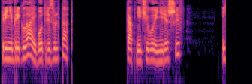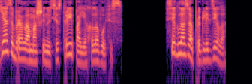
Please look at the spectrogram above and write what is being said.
пренебрегла, и вот результат. Так ничего и не решив, я забрала машину сестры и поехала в офис. Все глаза проглядела,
